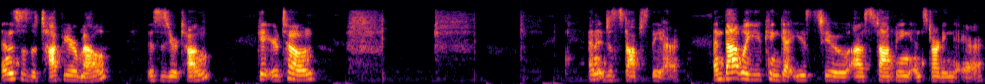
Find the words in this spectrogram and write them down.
and this is the top of your mouth, this is your tongue, get your tone, and it just stops the air. And that way you can get used to uh, stopping and starting the air.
